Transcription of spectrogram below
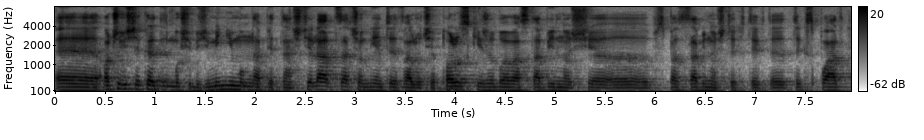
E, oczywiście kredyt musi być minimum na 15 lat, zaciągnięty w walucie polskiej, żeby była stabilność, e, stabilność tych, tych, tych, spłat.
